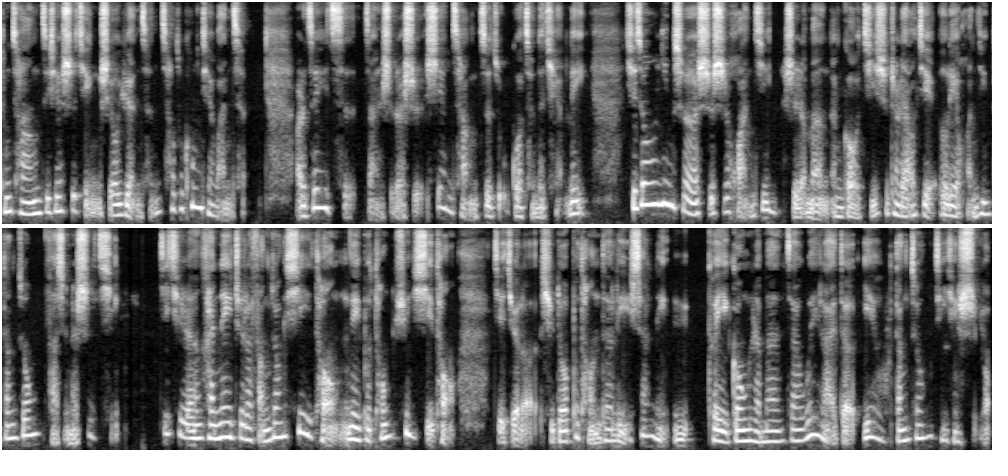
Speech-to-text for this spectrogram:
通常这些事情是由远程操作空间完成，而这一次展示的是现场自主过程的潜力，其中映射实时环境，使人们能够及时的了解恶劣环境当中发生的事情。机器人还内置了防撞系统、内部通讯系统，解决了许多不同的离散领域，可以供人们在未来的业务当中进行使用。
